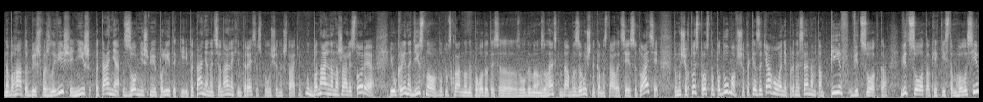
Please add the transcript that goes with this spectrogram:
набагато більш важливіші, ніж питання зовнішньої політики і питання національних інтересів Сполучених Штатів. Ну банальна, на жаль, історія. І Україна дійсно ну тут складно не погодитися з Володимиром Зеленським. Да, ми заручниками стали цієї ситуації, тому що хтось просто подумав, що таке затягування принесе нам там пів відсотка, відсоток якийсь там голосів,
